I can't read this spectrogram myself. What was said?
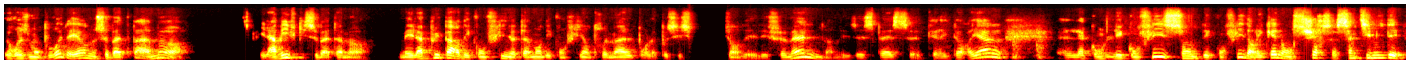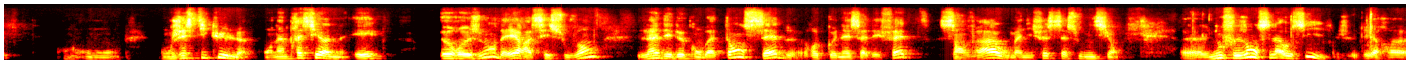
heureusement pour eux d'ailleurs, ne se battent pas à mort. Il arrive qu'ils se battent à mort, mais la plupart des conflits, notamment des conflits entre mâles pour la possession des, femelles dans les espèces territoriales, les conflits sont des conflits dans lesquels on cherche à s'intimider. on, gesticule, on impressionne, et heureusement d'ailleurs assez souvent, l'un des deux combattants cède, reconnaît sa défaite, s'en va ou manifeste sa soumission. Euh, nous faisons cela aussi, je veux dire, euh,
